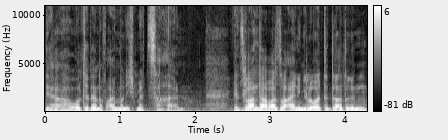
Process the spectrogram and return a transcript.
der wollte dann auf einmal nicht mehr zahlen. Jetzt waren da aber so einige Leute da drin,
